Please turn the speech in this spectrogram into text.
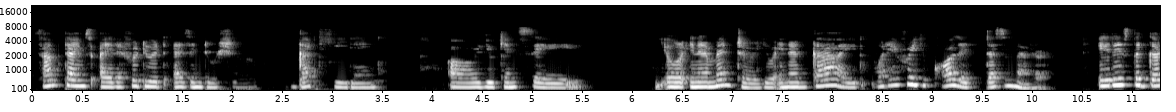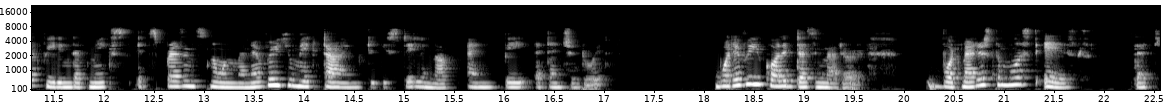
Sometimes I refer to it as intuition, gut feeling, or you can say your inner mentor, your inner guide, whatever you call it, doesn't matter. It is the gut feeling that makes its presence known whenever you make time to be still enough and pay attention to it. Whatever you call it doesn't matter. What matters the most is that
